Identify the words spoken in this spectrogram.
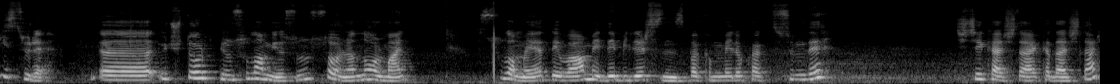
Bir süre 3-4 gün sulamıyorsunuz. Sonra normal sulamaya devam edebilirsiniz. Bakın melokaktüsümde çiçek açtı arkadaşlar.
